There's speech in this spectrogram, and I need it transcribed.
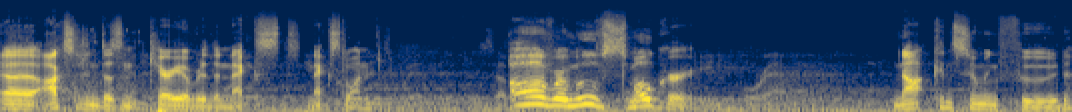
uh, oxygen doesn't carry over to the next next one. Oh, remove smoker. Not consuming food.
